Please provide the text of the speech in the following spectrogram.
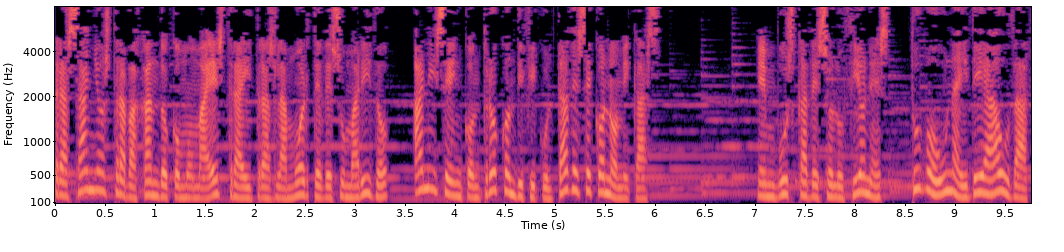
Tras años trabajando como maestra y tras la muerte de su marido, Annie se encontró con dificultades económicas. En busca de soluciones, tuvo una idea audaz,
